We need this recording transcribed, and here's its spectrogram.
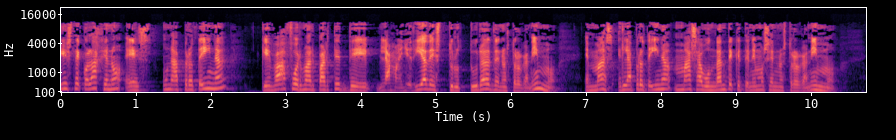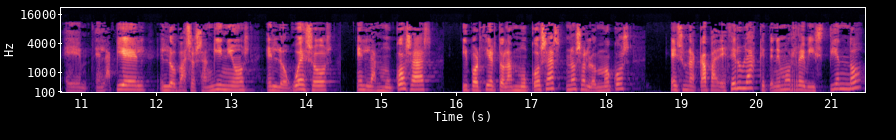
Y este colágeno es una proteína que va a formar parte de la mayoría de estructuras de nuestro organismo. Es más, es la proteína más abundante que tenemos en nuestro organismo. Eh, en la piel, en los vasos sanguíneos, en los huesos, en las mucosas. Y por cierto, las mucosas no son los mocos, es una capa de células que tenemos revistiendo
